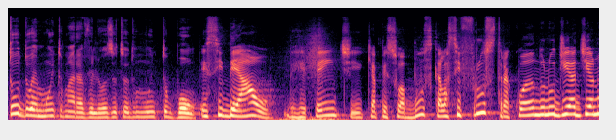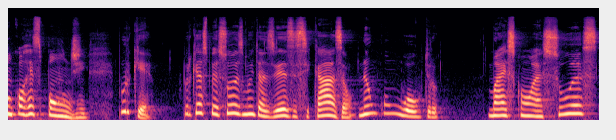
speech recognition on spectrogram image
Tudo é muito maravilhoso, tudo muito bom. Esse ideal, de repente, que a pessoa busca, ela se frustra quando no dia a dia não corresponde. Por quê? Porque as pessoas muitas vezes se casam não com o outro, mas com as suas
